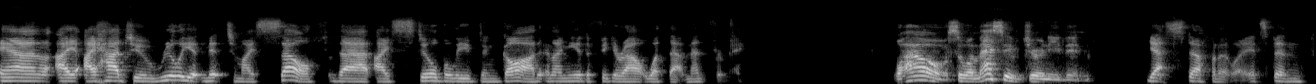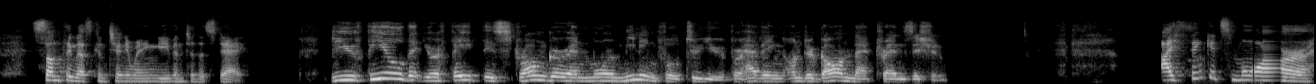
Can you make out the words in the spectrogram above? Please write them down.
and I, I had to really admit to myself that I still believed in God and I needed to figure out what that meant for me. Wow, so a massive journey then. Yes, definitely. It's been something that's continuing even to this day. Do you feel that your faith is stronger and more meaningful to you for having undergone that transition? I think it's more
